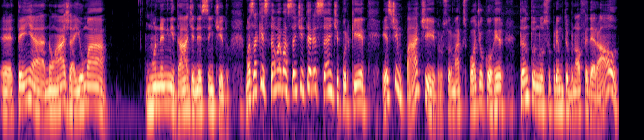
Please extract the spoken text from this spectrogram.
eh, tenha, não haja aí uma uma unanimidade nesse sentido. Mas a questão é bastante interessante, porque este empate, professor Marcos, pode ocorrer tanto no Supremo Tribunal Federal,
